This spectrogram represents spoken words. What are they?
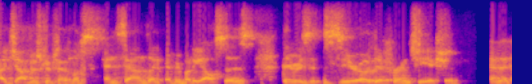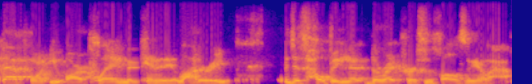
a job description that looks and sounds like everybody else's, there is zero differentiation. And at that point, you are playing the candidate lottery and just hoping that the right person falls in your lap.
